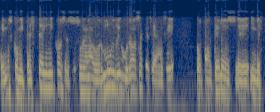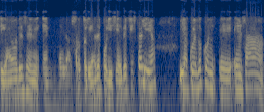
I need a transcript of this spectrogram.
hay unos comités técnicos, eso es una labor muy rigurosa que se hace por parte de los eh, investigadores en, las autoridades de policía y de fiscalía, y de acuerdo con esa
